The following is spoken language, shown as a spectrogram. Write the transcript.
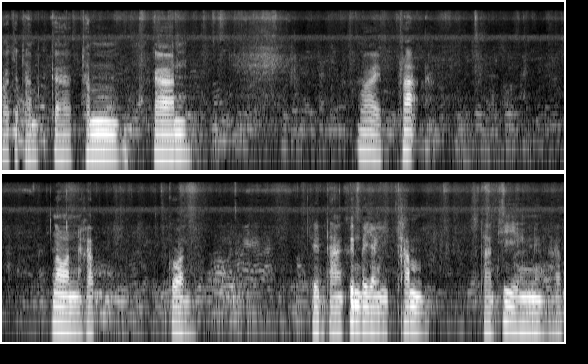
เราจะทำการทำการไหว้พระ นอนนะครับ ก่อนเดินทางขึ้นไปยังอีกถ้ำสถานที่แห่งหนึ่งนะครับ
